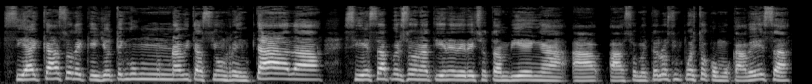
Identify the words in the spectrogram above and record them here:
si hay caso de que yo tengo una habitación rentada, si esa persona tiene derecho también a, someter los impuestos como cabeza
